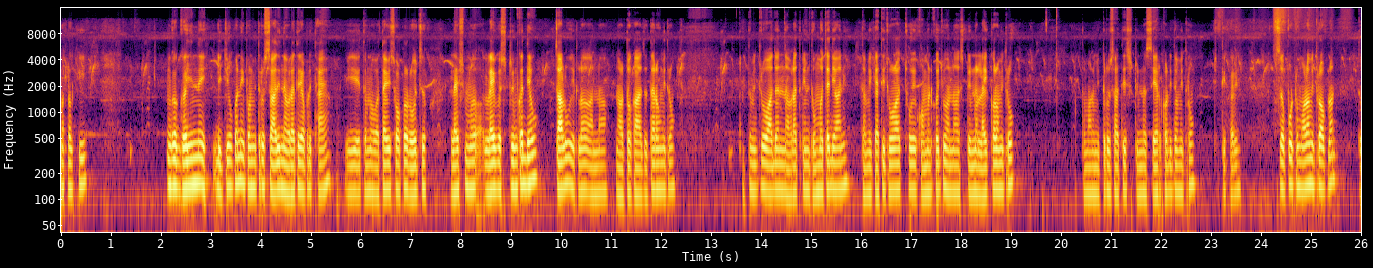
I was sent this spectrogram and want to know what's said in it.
મતલબ કે ગઈ નહીં ડીજે ઉપર નહીં, પણ મિત્રો સાદી નવરાત્રિ આપણે થાય. એ તમને બતાવીશું આપણો રોજ લાઈવ લાઈવ સ્ટ્રીમ કરી દેવું. ચાલુ એટલે અને નડતો કા જતા રહો મિત્રો. તો મિત્રો આદન નવરાત્રિમાં ધૂમ મચાવી દેવાની. તમે ક્યાંથી જોડા છો એ કોમેન્ટ કરજો અને સ્ટ્રીમને લાઇક કરો મિત્રો. તમારા મિત્રો સાથે સ્ટ્રીમને શેર કરી દો મિત્રો, જેથી કરી સપોર્ટ મળો મિત્રો આપણને. તો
